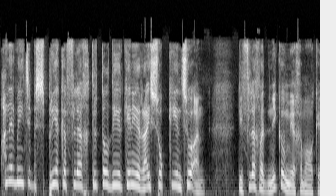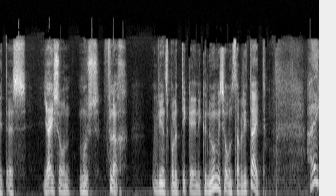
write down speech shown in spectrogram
Ander mense bespreek 'n vlug, troeteldier ken die reissokkie en so aan. Die vlug wat Nico meegemaak het is Jason moes vlug weens politieke en ekonomiese onstabiliteit. Hy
